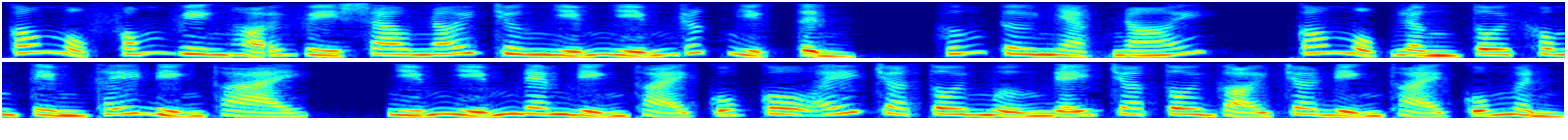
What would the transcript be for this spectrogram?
có một phóng viên hỏi vì sao nói chương nhiễm nhiễm rất nhiệt tình, hướng tư nhạc nói, có một lần tôi không tìm thấy điện thoại, nhiễm nhiễm đem điện thoại của cô ấy cho tôi mượn để cho tôi gọi cho điện thoại của mình,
